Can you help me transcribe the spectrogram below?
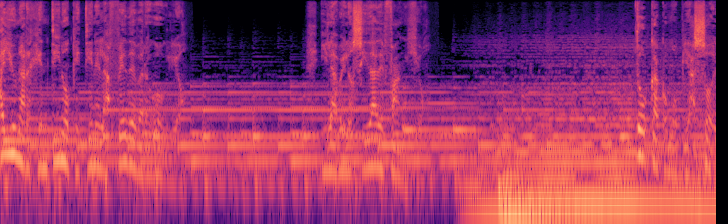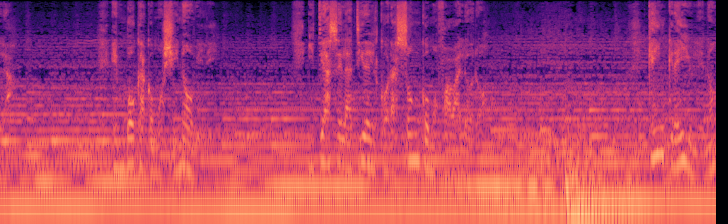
Hay un argentino que tiene la fe de Bergoglio y la velocidad de Fangio. Toca como Piazzola, emboca como Ginóbili y te hace latir el corazón como Favaloro. Qué increíble, ¿no?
